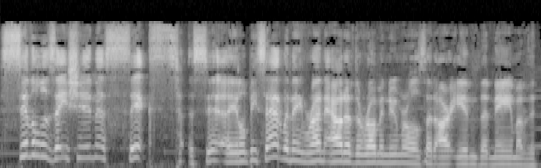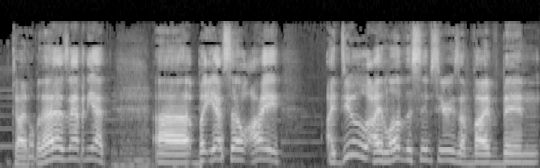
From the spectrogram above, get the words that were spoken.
Civilization Six. It'll be sad when they run out of the Roman numerals that are in the name of the title, but that hasn't happened yet. Uh, but yeah, so I, I do. I love the Civ series. I've, I've been,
